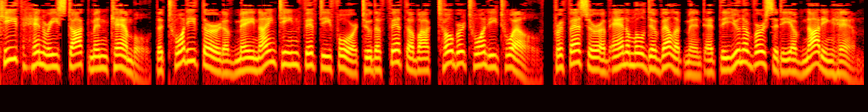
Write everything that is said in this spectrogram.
Keith Henry Stockman Campbell, the 23rd of May 1954 to the 5th of October 2012, professor of animal development at the University of Nottingham,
